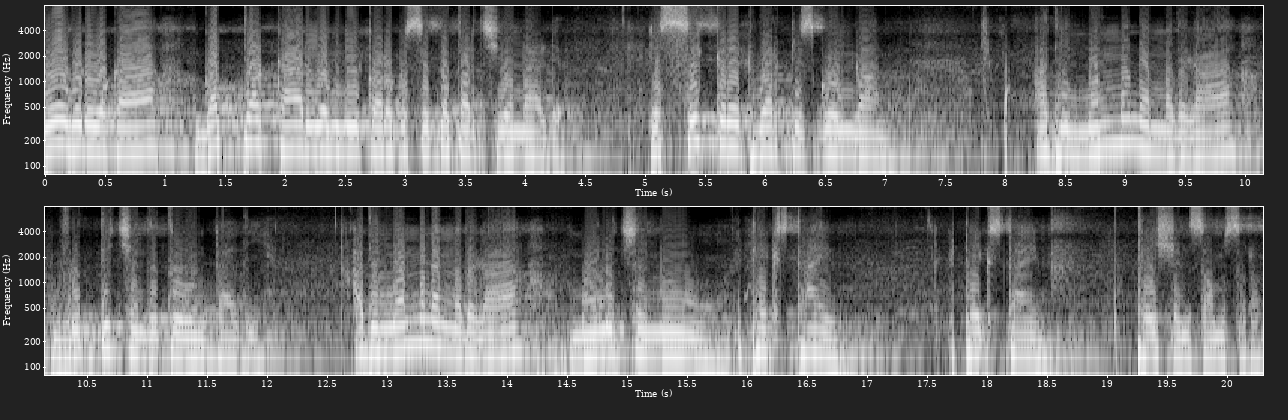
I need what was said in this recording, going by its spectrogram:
దేవుడు ఒక గొప్ప కార్యం నీ కొరకు సిద్ధపరిచి ఉన్నాడు. A secret work is going on అది నెమ్మ నెమ్మదిగా వృద్ధి చెందుతూ ఉంటుంది. అది నెమ్మ నెమ్మదిగా మలుచును. It takes time it takes time patience అవసరం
